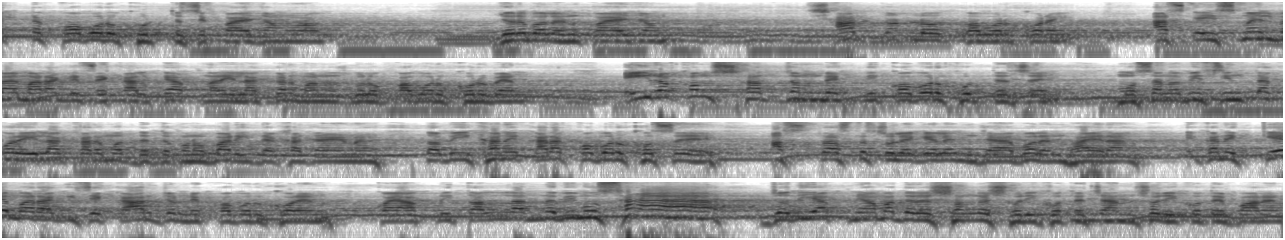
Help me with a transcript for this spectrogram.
একটা কবর খুঁড়তেছে কয়জন লোক। জোরে বলেন কয়জন সাতজন লোক কবর করে। আজকে ইসমাইল ভাই মারা গেছে, কালকে আপনার এলাকার মানুষগুলো কবর করবেন এই রকম সাতজন ব্যক্তি কবর খুঁড়তেছে। মোসানবী চিন্তা করে এলাকার মধ্যে তো কোনো বাড়ি দেখা যায় না। তবে এখানে কারা কবর খসে আস্তে আস্তে চলে গেলেন, যা বলেন ভাইরা, এখানে কে মারা গেছে, কার জন্য কবর করেন কয়, আপনি তো আল্লাহ নবী মুসা। যদি আপনি আমাদের সঙ্গে শরিক হতে চান, শরিক হতে পারেন।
